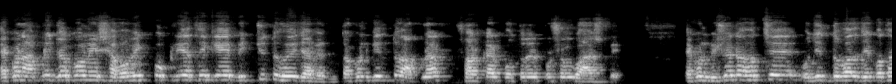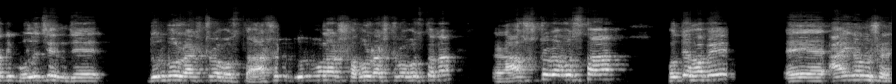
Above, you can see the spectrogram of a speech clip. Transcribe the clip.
এখন আপনি যখন এই স্বাভাবিক প্রক্রিয়া থেকে বিচ্যুত হয়ে যাবেন, তখন কিন্তু আপনার সরকার পতনের প্রসঙ্গ আসবে। এখন বিষয়টা হচ্ছে অজিত দোভাল যে কথাটি বলেছেন যে দুর্বল রাষ্ট্র ব্যবস্থা। আসলে দুর্বল আর সবল রাষ্ট্র ব্যবস্থা না, রাষ্ট্র ব্যবস্থা হতে হবে আইন অনুসারে,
